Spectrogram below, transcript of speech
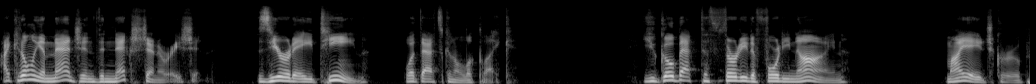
I could only imagine the next generation, 0 to 18, what that's going to look like. You go back to 30 to 49, my age group,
